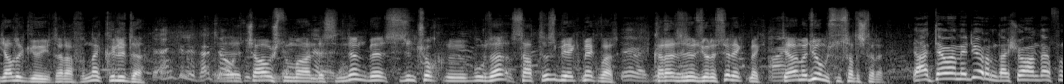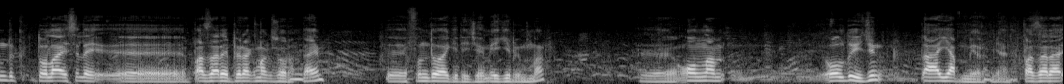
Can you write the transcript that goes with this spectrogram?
Yalıköy tarafından Kılı'da, e, Çavuşlu Mahallesi'nden ve sizin çok e, burada sattığınız bir ekmek var. Evet. Karadeniz yöresel ekmek. Aynen. Devam ediyor musun satışlara? Ya devam ediyorum da şu anda fındık dolayısıyla e, pazara bırakmak zorundayım. E, fındığa gideceğim, ekibim var. E, onunla olduğu için daha yapmıyorum yani. Pazara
